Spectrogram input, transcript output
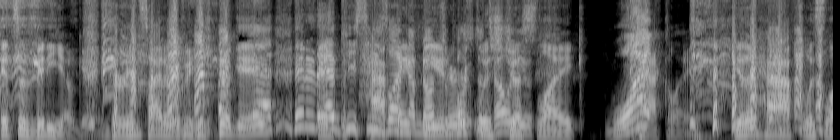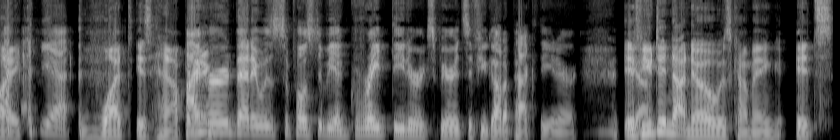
it's a video game they're inside of a video game yeah, and an NPC's half like, I'm not supposed to was tell just you like what. The other half was like, yeah, "What is happening?" I heard that it was supposed to be a great theater experience if you got a packed theater. if yeah. you did not know it was coming, it's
